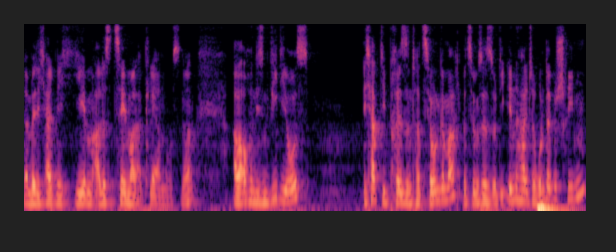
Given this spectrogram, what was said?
damit ich halt nicht jedem alles zehnmal erklären muss. Ne? Aber auch in diesen Videos, ich habe die Präsentation gemacht, beziehungsweise so die Inhalte runtergeschrieben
